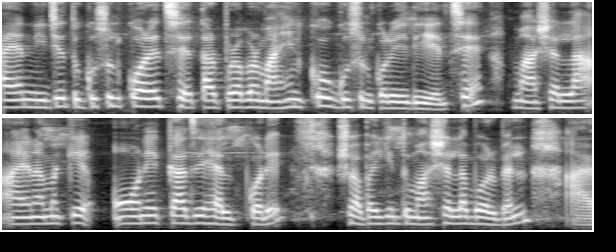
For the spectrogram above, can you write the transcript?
আয়ান নিজে তো গোসল করেছে, তারপর আবার মাহিনকেও গোসল করে দিয়েছে। মাসাল্লাহ আয়ান আমাকে অনেক কাজে হেল্প করে। সবাই কিন্তু মাসাল্লাহ বলবেন। আর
